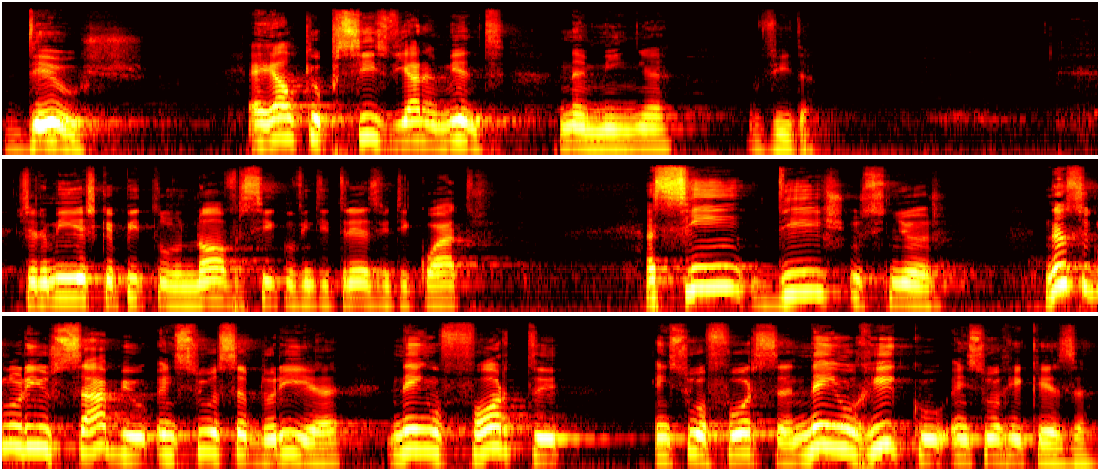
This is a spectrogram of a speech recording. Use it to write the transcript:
Deus é algo que eu preciso diariamente na minha vida. Jeremias capítulo 9, versículo 23 e 24. Assim diz o Senhor: Não se glorie o sábio em sua sabedoria, nem o forte em sua força, nem o rico em sua riqueza.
